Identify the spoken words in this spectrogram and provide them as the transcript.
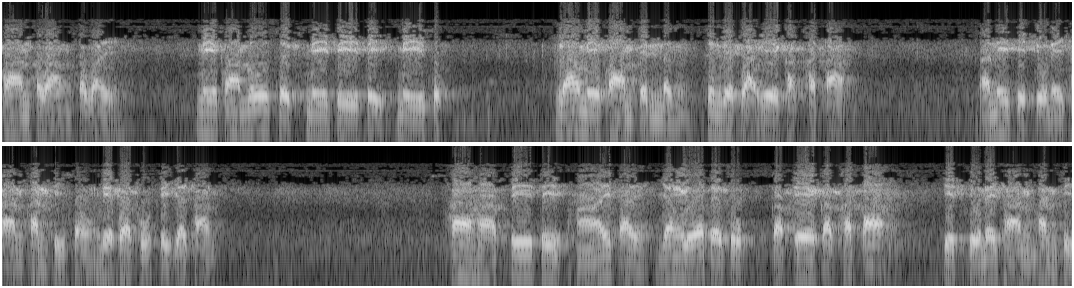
ความสว่างสวัยมีความรู้สึกมีปีติมีสุข แล้วมีความเป็นหนึ่ง ซึ่งเรียกว่าเอกคตา อันนี้จิตอยู่ในฌานขั้นที่สองเรียกว่าทุติยฌาน ถ้าหากปีติหายไปยังเหลือแต่สุขกับเอกคตา จิตอยู่ในฌานขั้นที่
